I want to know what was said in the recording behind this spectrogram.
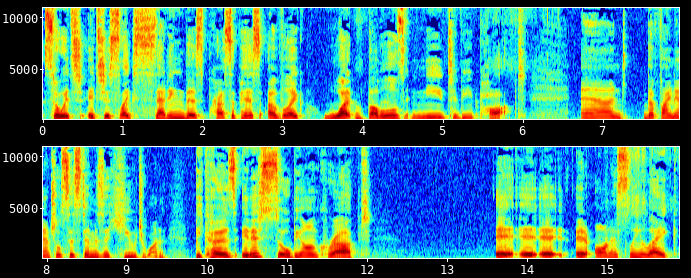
so it's it's just like setting this precipice of like what bubbles need to be popped. And the financial system is a huge one because it is so beyond corrupt. It it it, it honestly like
